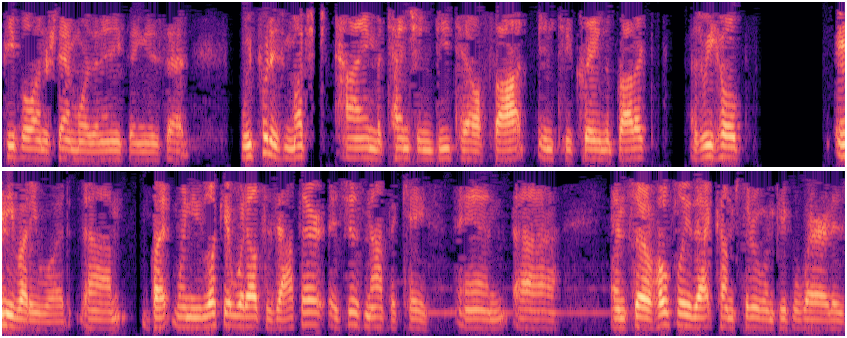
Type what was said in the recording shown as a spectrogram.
people understand more than anything is that we put as much time, attention, detail, thought into creating the product as we hope anybody would. Um, but when you look at what else is out there, it's just not the case. And uh, and so hopefully that comes through when people wear it, is,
